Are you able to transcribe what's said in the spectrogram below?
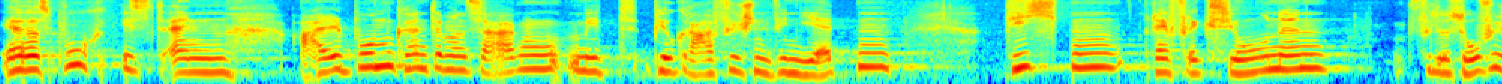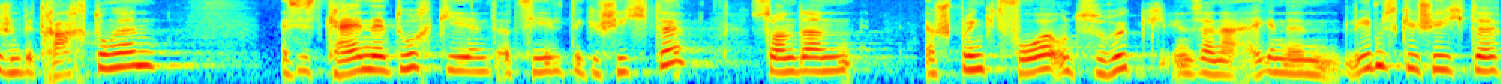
Ja, das Buch ist ein Album, könnte man sagen, mit biografischen Vignetten, Dichten, Reflexionen, philosophischen Betrachtungen. Es ist keine durchgehend erzählte Geschichte, sondern er springt vor und zurück in seiner eigenen Lebensgeschichte.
